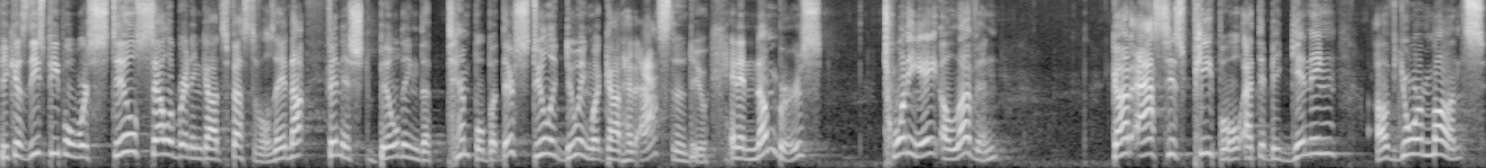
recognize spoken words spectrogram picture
because these people were still celebrating God's festivals. They had not finished building the temple, but they're still doing what God had asked them to do. And in Numbers 28 11, God asks his people at the beginning of your months,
